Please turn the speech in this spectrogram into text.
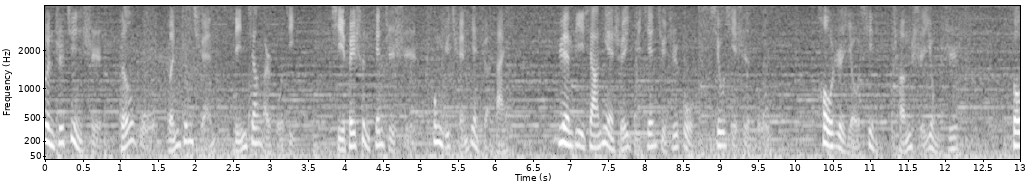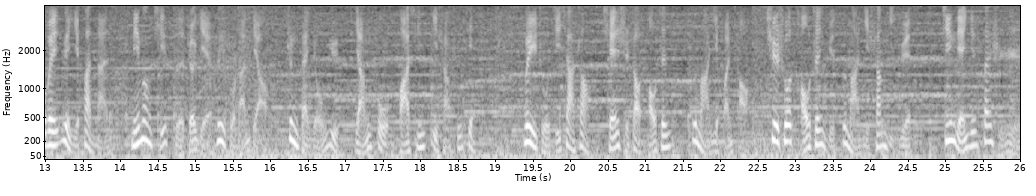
论之近世，则武文争权，临江而不济，岂非顺天之时，通于权变者哉？愿陛下念水与艰巨之故，修习士卒。后日有信，诚实用之。所谓月以犯难，民望其死者也。魏主览表，正在犹豫。杨父华歆递上书见。魏主即下诏，遣使召曹真、司马懿还朝。却说曹真与司马懿商议曰：今连阴三十日，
